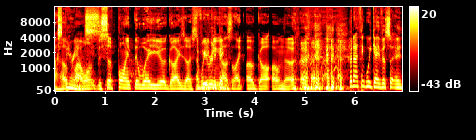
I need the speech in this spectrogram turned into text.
experience. I won't disappoint the way you guys are speaking. we really been- I was like, oh god, oh no. but I think we gave us. Uh,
